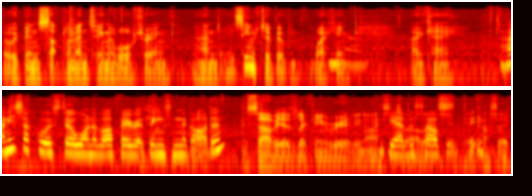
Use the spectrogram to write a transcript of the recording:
but we've been supplementing the watering, and it seems to have been working okay. The honeysuckle is still one of our favourite things in the garden. The salvia is looking really nice. Yeah, as the well. That's salvia too. Classic.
